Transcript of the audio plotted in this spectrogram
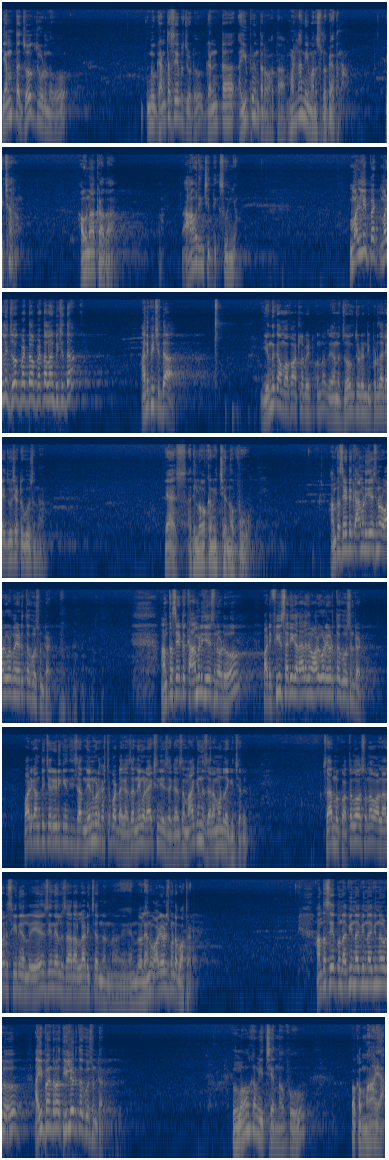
ఎంత జోక్ చూడు నువ్వు. నువ్వు గంట సేపు చూడు గంట అయిపోయిన తర్వాత మళ్ళా నీ మనసులో వేదన విచారం. అవునా కాదా? ఆవరించిద్ది శూన్యం. మళ్ళీ పెట్ మళ్ళీ జోక్ పెట్ట పెట్టాలనిపించిద్దా? అనిపించిద్దా? ఎందుకు ఆ ముఖం అట్లా పెట్టుకున్నా ఏమన్నా జోక్ చూడండి ఇప్పుడు దాకా అవి చూసేట్టు కూర్చున్నా. ఎస్ అది లోకం ఇచ్చే నవ్వు. అంతసేటు కామెడీ చేసినోడు వాడు కూడా పోయి ఎడుతూ కూర్చుంటాడు. అంతసేటు కామెడీ చేసినోడు వాడి ఫీజు సరిగా రాలేదని వాడు కూడా ఎడుతూ కూర్చుంటాడు. వాడికి అంత ఇచ్చారు వీడికి ఇంత ఇచ్చారు నేను కూడా కష్టపడ్డా కదా సార్ నేను కూడా యాక్షన్ చేశాను కదా సార్ నాకెందుకు సార్ అమౌంట్ తగ్గించారు సార్ నువ్వు కొత్తగా వస్తున్నావు వాళ్ళు ఆల్రెడీ సీనియర్లు ఏం సీనియర్లు సార్ అల్లాడిచ్చారు నన్ను ఎందువల్ల అని వాడు ఏడుచుకుంటూ పోతాడు. అంతసేపు నవ్వి నవ్వి నవ్విన వాళ్ళు అయిపోయిన తర్వాత ఈలేడుతో కూర్చుంటారు. లోకం ఇచ్చే నవ్వు ఒక మాయ.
